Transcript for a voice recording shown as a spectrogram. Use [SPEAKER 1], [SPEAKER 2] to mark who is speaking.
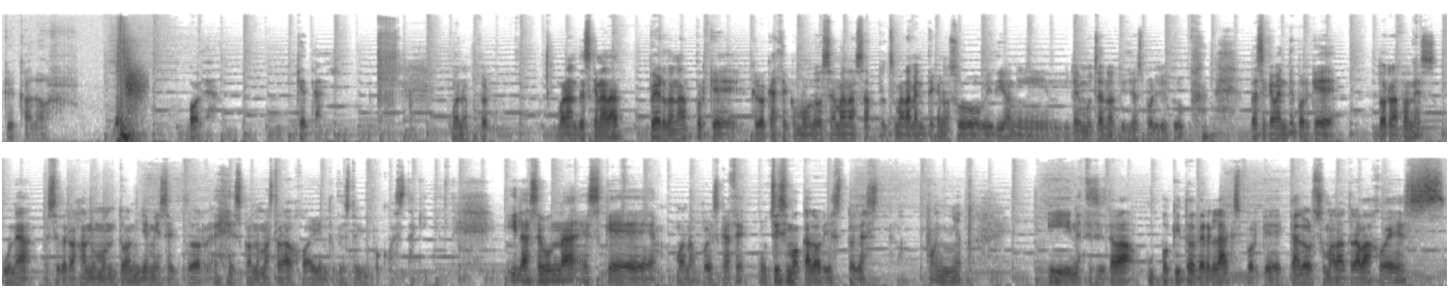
[SPEAKER 1] qué calor. Hola, ¿qué tal? Bueno, bueno, antes que nada, perdonad porque creo que hace como dos semanas aproximadamente que no subo vídeo ni doy muchas noticias por YouTube. Básicamente porque dos razones. Una, estoy trabajando un montón y en mi sector es cuando más trabajo hay, entonces estoy un poco hasta aquí. Y la segunda es que, bueno, pues que hace muchísimo calor y estoy hasta coño. Y necesitaba un poquito de relax porque calor sumado a trabajo es...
